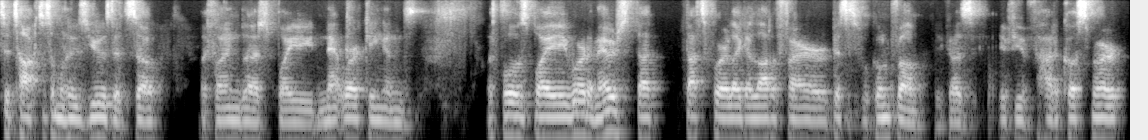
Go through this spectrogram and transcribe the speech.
to talk to someone who's used it. So I find that by networking and I suppose by word of mouth, that that's where like a lot of our business will come from. Because if you've had a customer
